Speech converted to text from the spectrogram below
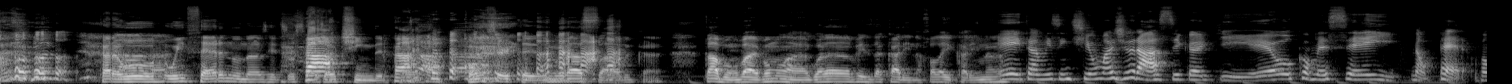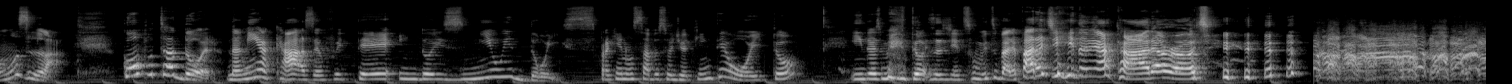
Cara, o, o inferno nas redes sociais é o Tinder. cara. Com certeza. Engraçado, cara. Tá bom, vai, vamos lá. Agora é a vez da Karina. Fala aí, Karina. Eita, eu me senti uma jurássica aqui. Eu comecei. Não, pera, vamos lá. Computador. Na minha casa eu fui ter em 2002. Pra quem não sabe, eu sou de 88. E em 2002, a gente sou muito velha. Para de rir da minha cara, Rod.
